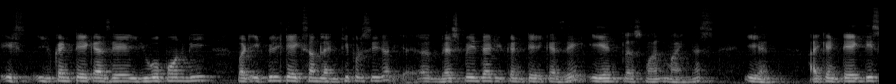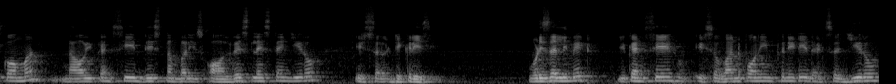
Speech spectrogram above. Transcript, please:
it's you can take as a u upon v but it will take some lengthy procedure. Uh, best way that you can take as a an plus 1 minus an i can take this common. Now you can see this number is always less than 0 it's a decreasing. What is the limit? You can say it's a 1 upon infinity. That's a 0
